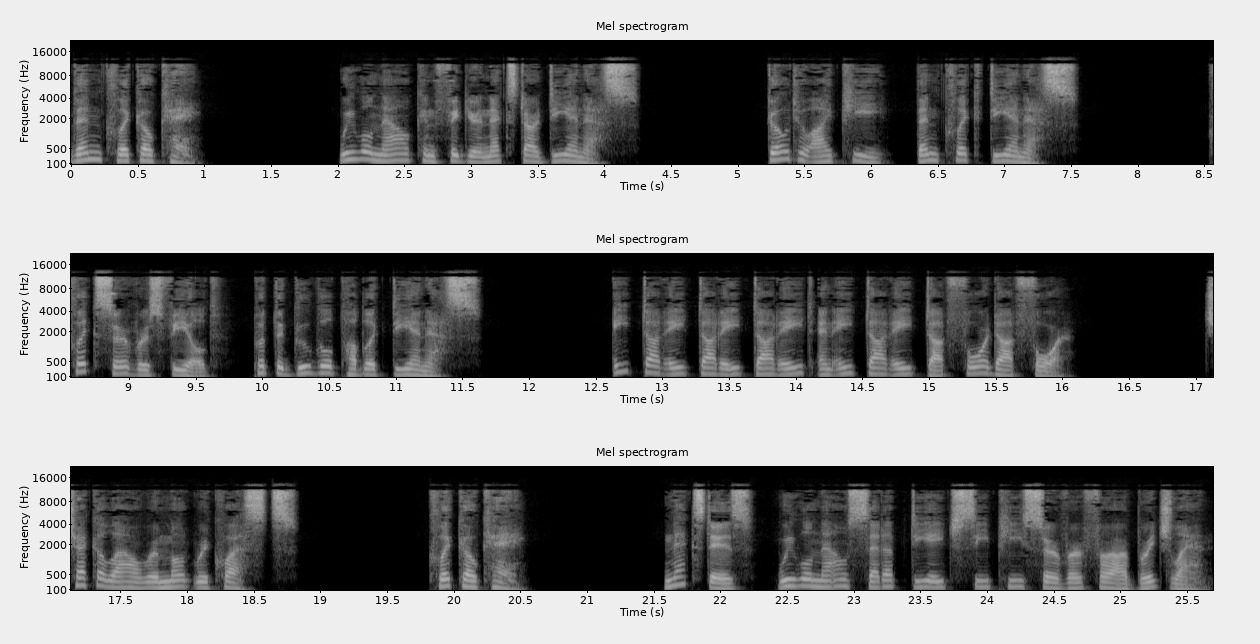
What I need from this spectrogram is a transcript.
Then click OK. We will now configure next our DNS. Go to IP, then click DNS. Click Servers field, put the Google Public DNS. 8.8.8.8 and 8.8.4.4. Check Allow Remote Requests. Click OK. Next is, we will now set up DHCP server for our bridge LAN.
